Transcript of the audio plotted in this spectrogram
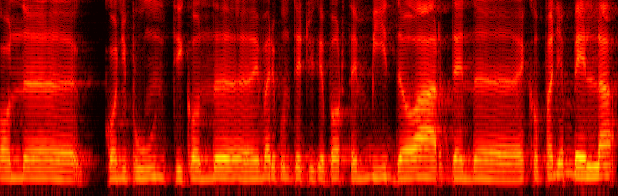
con, eh, con i punti, con eh, i vari punteggi che porta in bid o Arden eh, e compagnia bella,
